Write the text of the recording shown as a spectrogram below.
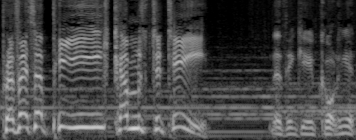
Professor P comes to tea. They're thinking of calling it.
